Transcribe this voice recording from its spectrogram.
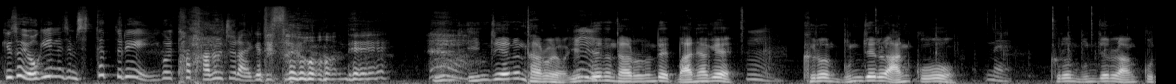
그래서 여기 있는 지금 스탭들이 이걸 다 다룰 줄 알게 됐어요. 네. 인, 인제는 다뤄요. 인제는 다루는데 만약에 음. 그런 문제를 안고 네. 그런 문제를 안고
